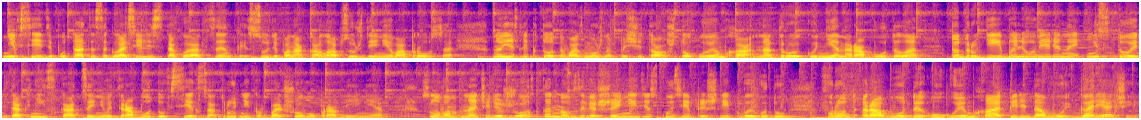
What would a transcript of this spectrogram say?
Не все депутаты согласились с такой оценкой, судя по накалу обсуждения вопроса. Но если кто-то, возможно, посчитал, что УМХ на тройку не наработала, то другие были уверены, не стоит так низко оценивать работу всех сотрудников большого управления. Словом, начали жестко, но в завершении дискуссии пришли к выводу. Фронт работы у УМХ передовой, горячий,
